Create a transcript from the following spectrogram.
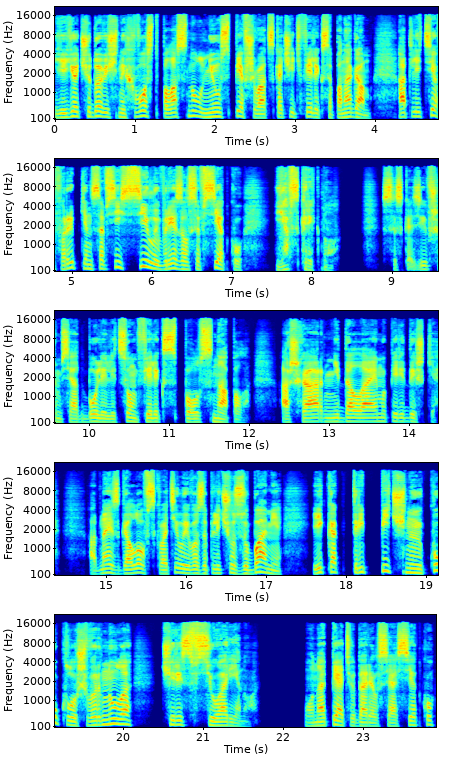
Ее чудовищный хвост полоснул не успевшего отскочить Феликса по ногам. Отлетев, Рыбкин со всей силы врезался в сетку. Я вскрикнул. С исказившимся от боли лицом Феликс сполз на пол. Ашхар не дала ему передышки. Одна из голов схватила его за плечо зубами и, как тряпичную куклу, швырнула через всю арену. Он опять ударился о сетку,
